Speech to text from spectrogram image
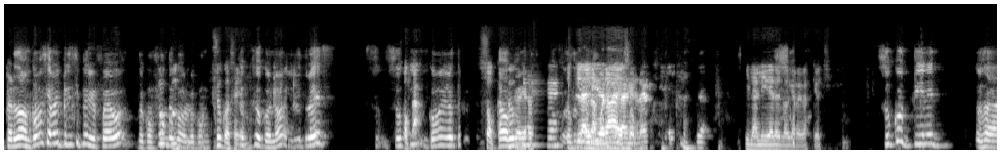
perdón, ¿cómo se llama el príncipe del fuego? Lo confundo Zuko, con, lo con- Zuko se llama. Zuko, ¿no? El otro es Su- Suki. ¿cómo es el otro? Sokka, Sokka, Suki ya. es Suki, la enamorada de la guerrera. y la líder de los guerreros Kyoshi. Zuko tiene, o sea,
